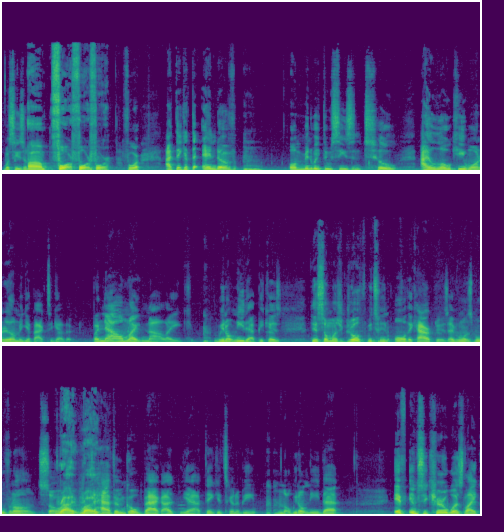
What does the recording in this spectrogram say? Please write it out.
What season? Um four four four. Four? I think at the end of or midway through season two i low-key wanted them to get back together. But now i'm like nah like we don't need that because there's so much growth between all the characters everyone's moving on so right right to have him go back i yeah i think it's gonna be no we don't need that if Insecure was like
